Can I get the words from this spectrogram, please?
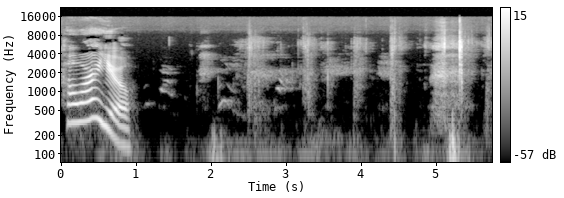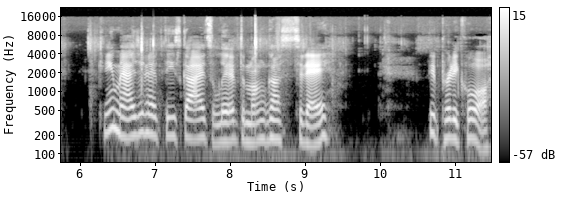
How are you? Can you imagine if these guys lived among us today? It'd be pretty cool.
